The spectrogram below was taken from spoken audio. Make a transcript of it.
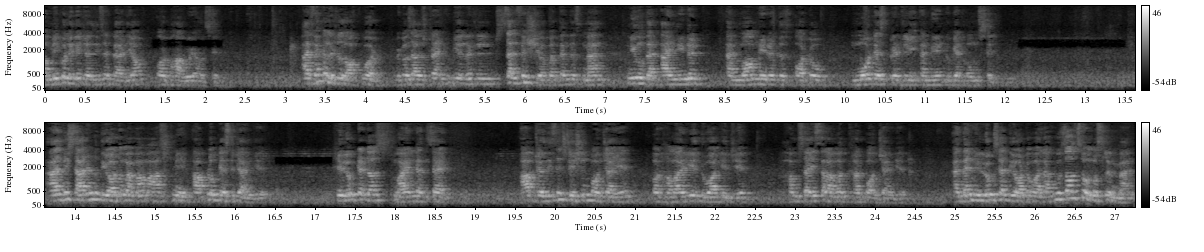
अम्मी को लेके जल्दी से बैठ जाओ और भागो यहाँ से I felt a little awkward because I was trying to be a little selfish here, but then this man knew that I needed and mom needed this auto more desperately and needed to get home safe. As we sat into the auto, my mom asked me, आप लोग कैसे जाएँगे? He looked at us, smiled and said, आप जल्दी से स्टेशन पहुंचाइए और हमारे लिए दुआ कीजिए हम सही सलामत घर पहुँच जाएँगे And then he looks at the auto wala, who is also a Muslim man,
